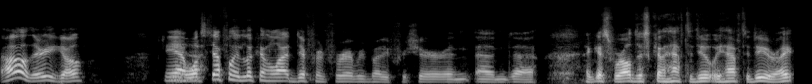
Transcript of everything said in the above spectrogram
Oh, there you go. Yeah, yeah, well, it's definitely looking a lot different for everybody for sure, and and uh, I guess we're all just going to have to do what we have to do, right?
